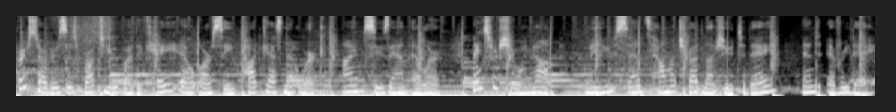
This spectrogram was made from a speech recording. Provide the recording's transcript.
Prayer Starters is brought to you by the KLRC Podcast Network. I'm Suzanne Eller. Thanks for showing up. May you sense how much God loves you today and every day.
